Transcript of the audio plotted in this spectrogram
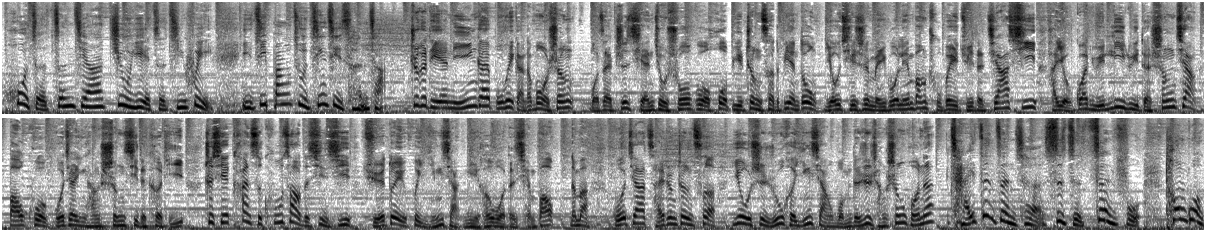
或者增加就业者机会，以及帮助经济成长。这个点你应该不会感到陌生。我在之前就说过，货币政策的变动，尤其是美国联邦储备局的加息，还有关于利率的升降，包括国家银行升息的课题，这些看似枯燥的信息，绝对会影响你和我的钱包。那么，国家财政政策又是如何影响我们的日常生活呢？财政政策是指政府通过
